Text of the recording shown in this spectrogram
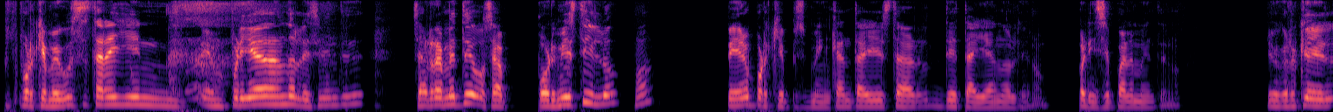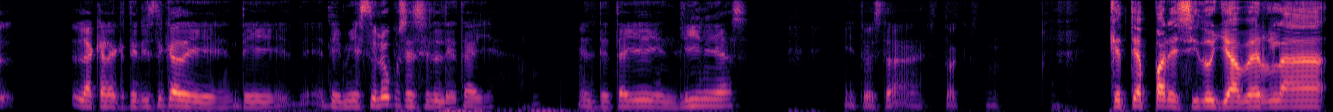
pues porque me gusta estar ahí en, en fría dándole, ¿sí? O sea, realmente, o sea, por mi estilo, ¿no? Pero porque pues me encanta ahí estar detallándole, ¿no? Principalmente, ¿no? Yo creo que el- la característica de, de, mi estilo, pues es el detalle, ¿no? El detalle en líneas y toda esta, esta cuestión. ¿Qué te ha parecido ya verla,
